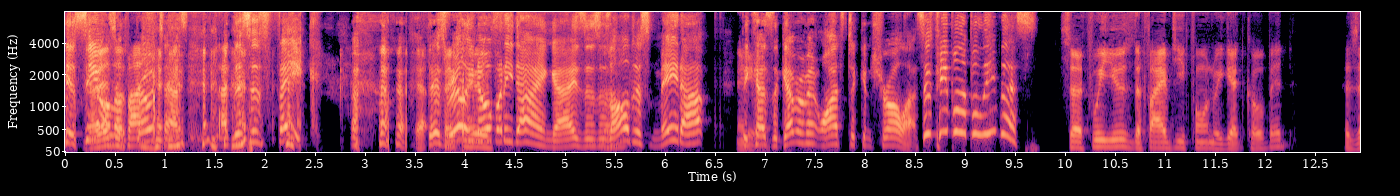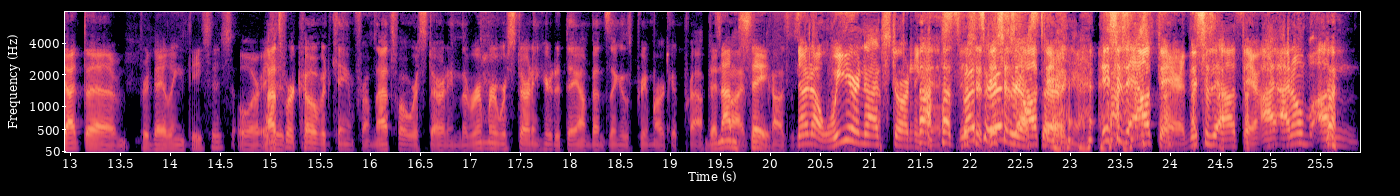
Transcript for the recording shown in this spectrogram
you see There all is a those protests. that this is fake. Yeah, There's fake really news. nobody dying, guys. This is Uh, all just made up Anyway. because the government wants to control us. There's people that believe this. So if we use the 5G phone, we get COVID. Is that the prevailing thesis, or is That's it, where COVID came from. That's what we're starting. The rumor we're starting here today on Benzinga's pre-market prep. Then I'm safe. No, no, we are not starting this. this, is, this is out there. This is out there. This is out there. I, I don't. I'm.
